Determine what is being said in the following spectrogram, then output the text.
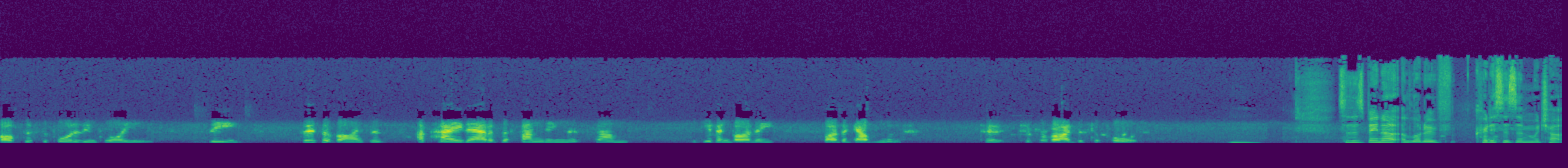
of the supported employees. The supervisors are paid out of the funding that's um, given by the by the government to, to provide the support. Mm. So there's been a, a, lot of criticism, which I,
